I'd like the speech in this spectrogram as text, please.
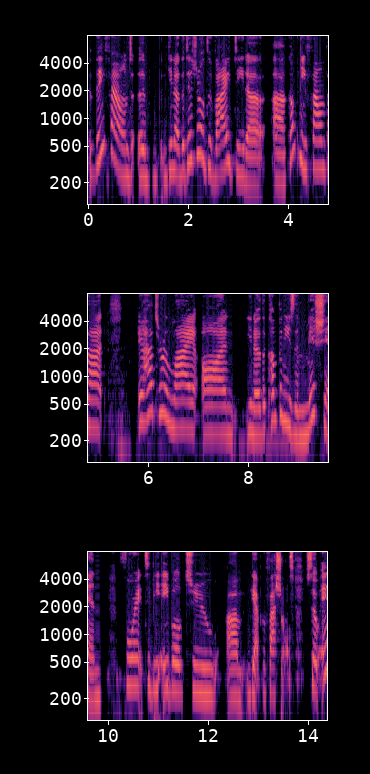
They found uh, you know the digital divide data uh, company found that it had to rely on you know the company's mission for it to be able to um, get professionals. So in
